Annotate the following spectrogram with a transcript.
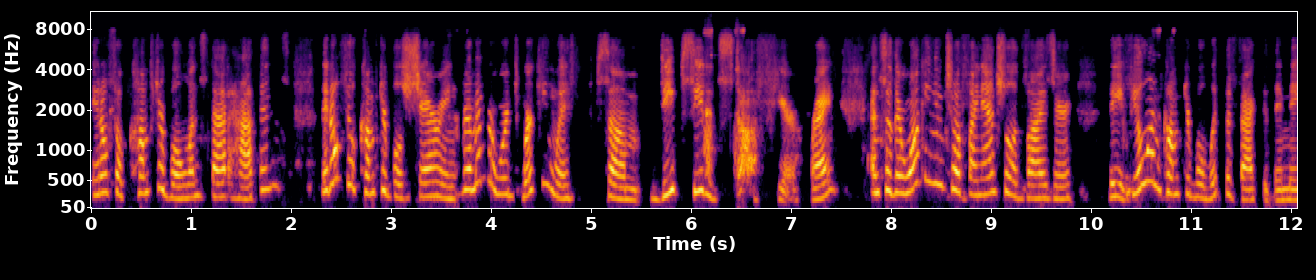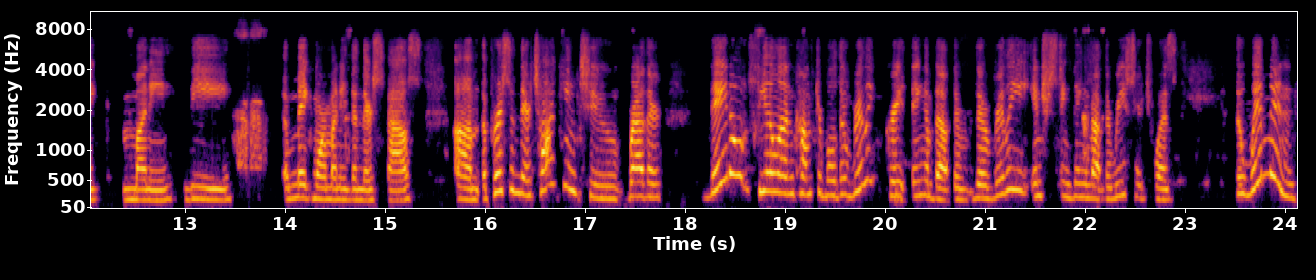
they don't feel comfortable once that happens. They don't feel comfortable sharing. Remember we're working with some deep seated stuff here right? And so they're walking into a financial advisor. They feel uncomfortable with the fact that they make money the make more money than their spouse. Um, the person they're talking to rather they don't feel uncomfortable. The really great thing about the, the really interesting thing about the research was the women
